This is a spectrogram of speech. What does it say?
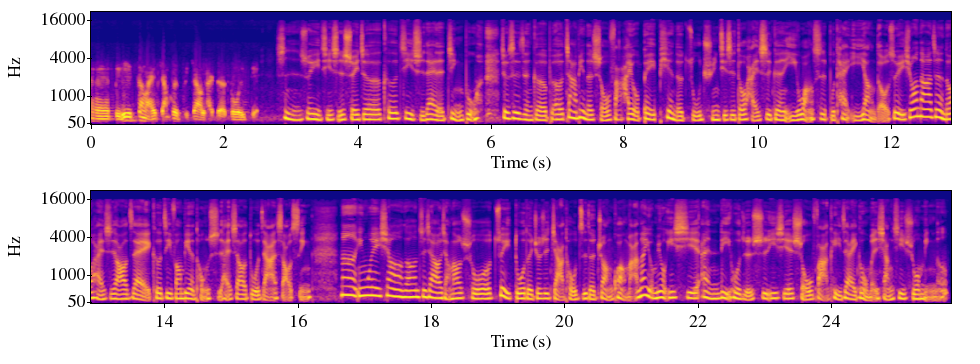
呃，比例上来讲会比较来的多一点。是，所以其实随着科技时代的进步，就是整个呃诈骗的手法，还有被骗的族群，其实都还是跟以往是不太一样的哦。所以希望大家真的都还是要在科技方便的同时，还是要多加小心。那因为像刚刚志嘉有讲到说，最多的就是假投资的状况嘛，那有没有一些案例或者是一些手法，可以再来跟我们详细说明呢？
